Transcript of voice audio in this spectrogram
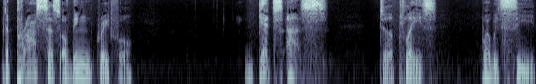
the process of being grateful gets us to the place where we see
